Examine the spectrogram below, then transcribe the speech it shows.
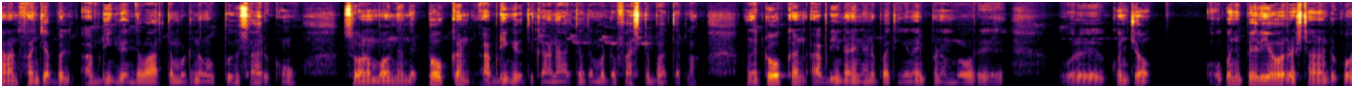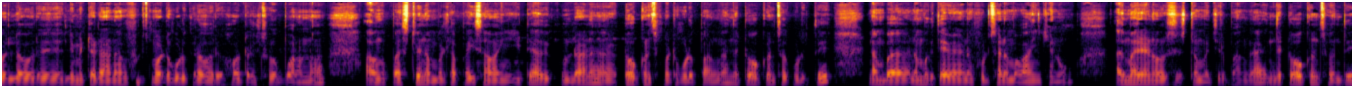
நான் ஃபஞ்சபிள் அப்படிங்கிற இந்த வார்த்தை மட்டும் நமக்கு புதுசாக இருக்கும். ஸோ நம்ம வந்து அந்த டோக்கன் அப்படிங்கிறதுக்கான அர்த்தத்தை மட்டும் ஃபஸ்ட்டு பார்த்துடலாம். அந்த டோக்கன் அப்படின்னா என்னென்னு பார்த்தீங்கன்னா இப்போ நம்ம ஒரு ஒரு கொஞ்சம் கொஞ்சம் பெரிய ஒரு ரெஸ்டாரண்ட்டுக்கோ இல்லை ஒரு லிமிட்டடான ஃபுட்ஸ் மட்டும் கொடுக்குற ஒரு ஹோட்டல்ஸ்க்கோ போகிறோன்னா அவங்க ஃபஸ்ட்டு நம்மள்ட்ட பைசா வாங்கிக்கிட்டு அதுக்கு உண்டான டோக்கன்ஸ் மட்டும் கொடுப்பாங்க. அந்த டோக்கன்ஸை கொடுத்து நம்ம நமக்கு தேவையான ஃபுட்ஸை நம்ம வாங்கிக்கணும். அது மாதிரியான ஒரு சிஸ்டம் வச்சுருப்பாங்க. இந்த டோக்கன்ஸ் வந்து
